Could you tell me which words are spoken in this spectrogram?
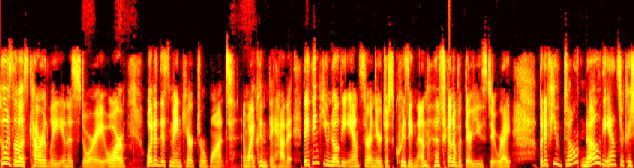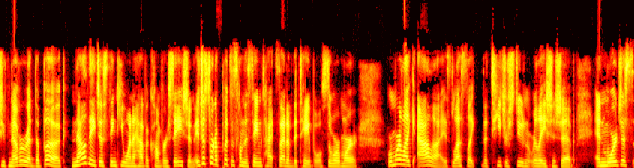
who is the most cowardly in this story? Or what did this main character want and why couldn't they have it? They think you know the answer and you're just quizzing them. That's kind of what they're used to, right? But if you don't know the answer because you've never read the book, now they just think you want to have a conversation. It just sort of puts us on the same t- side of the table. So we're more we're more like allies, less like the teacher student relationship, and more just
